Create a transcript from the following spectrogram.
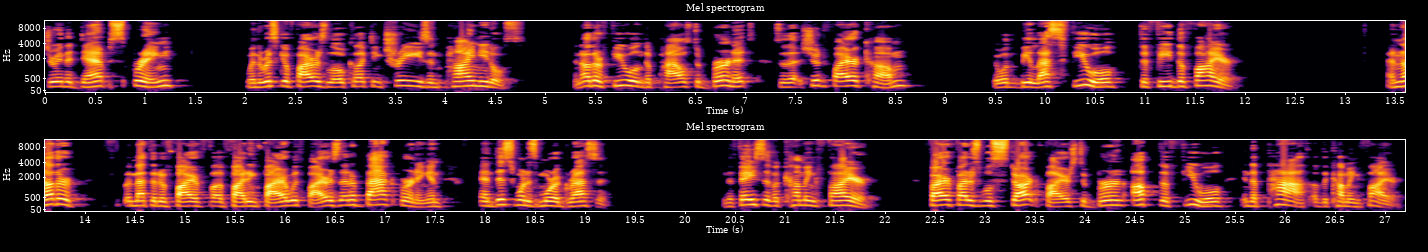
during the damp spring when the risk of fire is low collecting trees and pine needles and other fuel into piles to burn it so that should fire come, there will be less fuel to feed the fire. And another method of fire, of fighting fire with fire is that of backburning. And, and this one is more aggressive. In the face of a coming fire, firefighters will start fires to burn up the fuel in the path of the coming fire.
